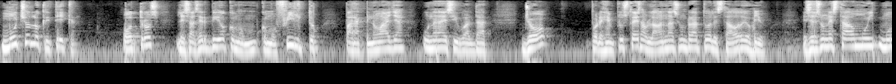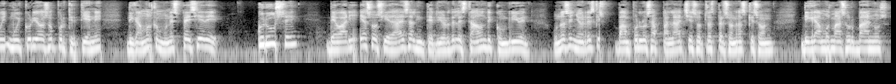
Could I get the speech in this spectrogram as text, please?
Muchos lo critican, otros les ha servido como, como filtro para que no haya una desigualdad. Yo, por ejemplo, ustedes hablaban hace un rato del estado de Ohio. Ese es un estado muy, muy, muy curioso porque tiene, digamos, como una especie de cruce de varias sociedades al interior del estado donde conviven. Unos señores que van por los Apalaches, otras personas que son, digamos, más urbanos.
